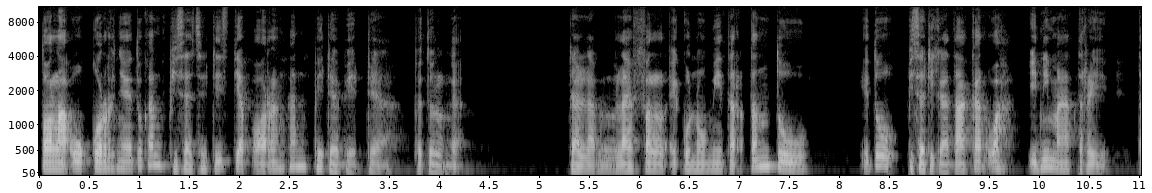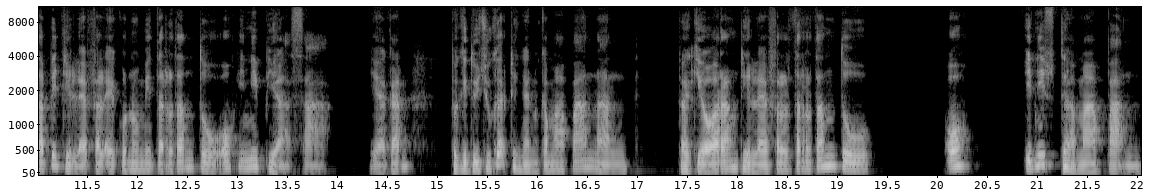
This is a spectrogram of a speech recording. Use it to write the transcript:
tolak ukurnya itu kan bisa jadi setiap orang kan beda-beda, betul nggak? Dalam level ekonomi tertentu, itu bisa dikatakan, wah ini matre. Tapi di level ekonomi tertentu, oh ini biasa. Ya kan? Begitu juga dengan kemapanan. Bagi orang di level tertentu, oh ini sudah mapan.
